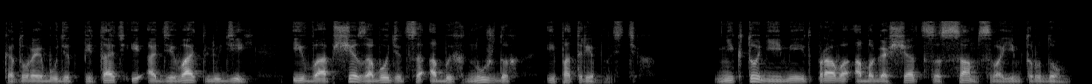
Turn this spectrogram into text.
которое будет питать и одевать людей и вообще заботиться об их нуждах и потребностях. Никто не имеет права обогащаться сам своим трудом.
